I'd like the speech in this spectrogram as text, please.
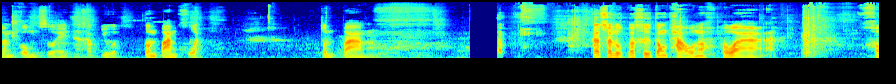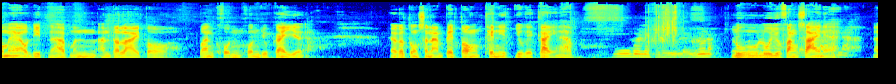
ลังกลมสวยนะครับ อยู่กับต้นปาล์มขวด ต้นปาล์มครับ ก็สรุปก็คือต้องเผาเนาะเพราะว่า เขาไม่ให้เอาดิบนะครับ มันอันตรายต่อบ้านคนคนอยู่ใกล้เยอะ แล้วก็ตรงสนามเปตองเทนนิสอยู่ใกล้ๆนะครับงูไปเลยเลยนู่นน่ะรูรูอยู่ฝั่งซ้ายเนี่ยเอ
